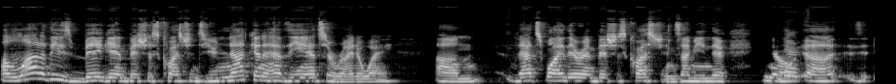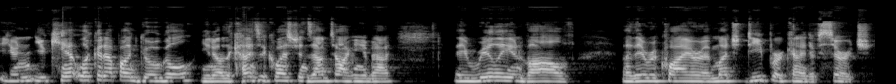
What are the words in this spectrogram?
a lot of these big ambitious questions, you're not going to have the answer right away. Um, that's why they're ambitious questions. I mean, they're you know uh, you you can't look it up on Google. You know the kinds of questions I'm talking about. They really involve. Uh, they require a much deeper kind of search,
